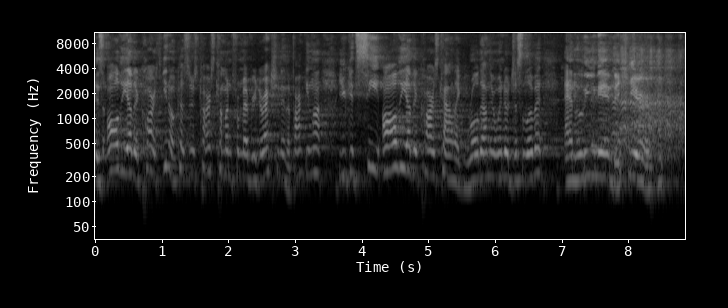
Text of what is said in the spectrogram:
is all the other cars, you know, because there's cars coming from every direction in the parking lot, you could see all the other cars kind of like roll down their window just a little bit and lean in to hear.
